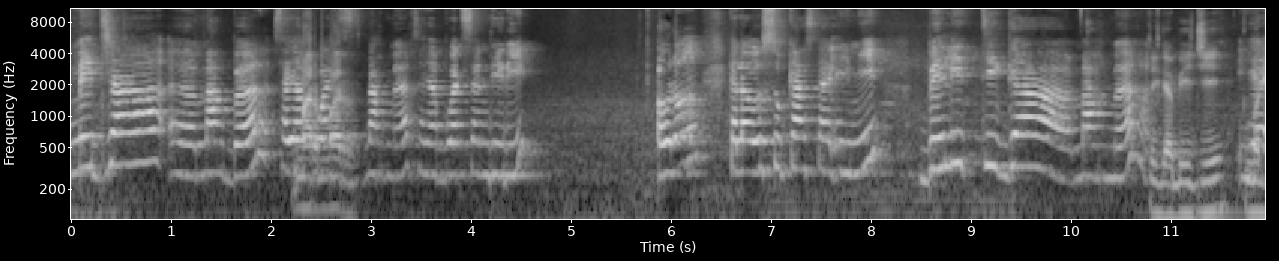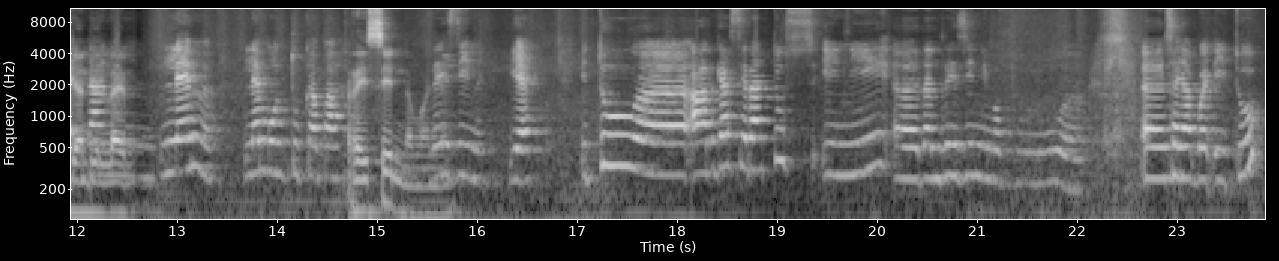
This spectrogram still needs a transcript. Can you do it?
meja uh, marmer saya marmer. buat marmer saya buat sendiri. Orang kalau suka style ini beli tiga marmer. Tiga biji kemudian yeah, di lem. Lem lem untuk apa? Resin namanya. Resin, ya. Yeah itu uh, harga 100 ini uh, dan resin 50 uh, saya buat itu.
